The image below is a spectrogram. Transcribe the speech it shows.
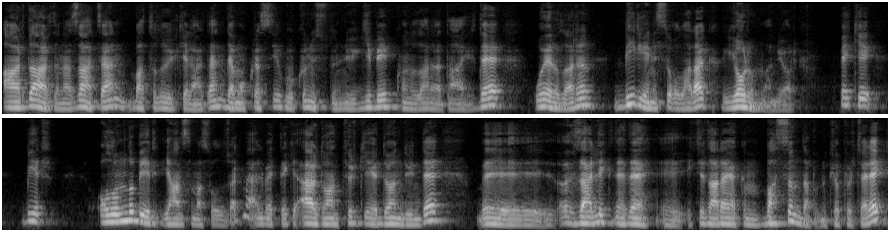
Ardı ardına zaten batılı ülkelerden demokrasi, hukukun üstünlüğü gibi konulara dair de uyarıların bir yenisi olarak yorumlanıyor. Peki bir olumlu bir yansıması olacak mı? Elbette ki Erdoğan Türkiye'ye döndüğünde e, özellikle de e, iktidara yakın basın da bunu köpürterek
